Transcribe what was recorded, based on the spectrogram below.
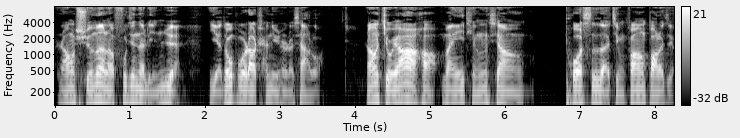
然后询问了附近的邻居，也都不知道陈女士的下落。然后九月二号，万一婷向珀斯的警方报了警。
